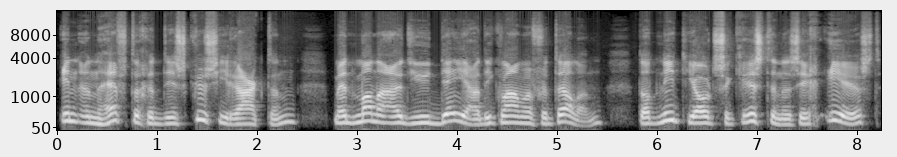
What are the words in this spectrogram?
in een heftige discussie raakten met mannen uit Judea die kwamen vertellen dat niet-Joodse christenen zich eerst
